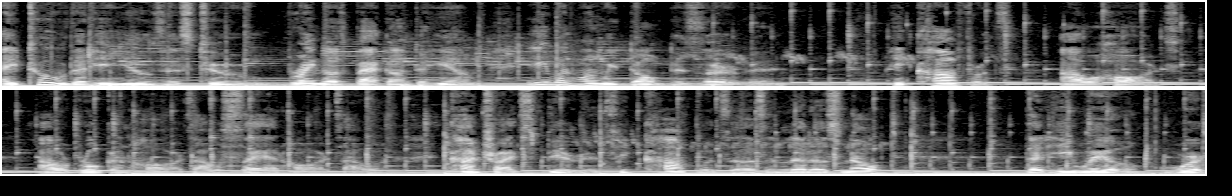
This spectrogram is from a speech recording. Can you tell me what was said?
a tool that He uses to bring us back unto Him even when we don't deserve it. He comforts our hearts, our broken hearts, our sad hearts, our contrite spirits. He comforts us and let us know that He will work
